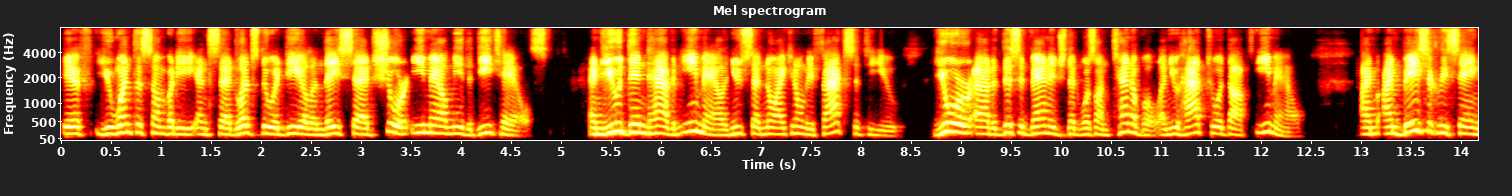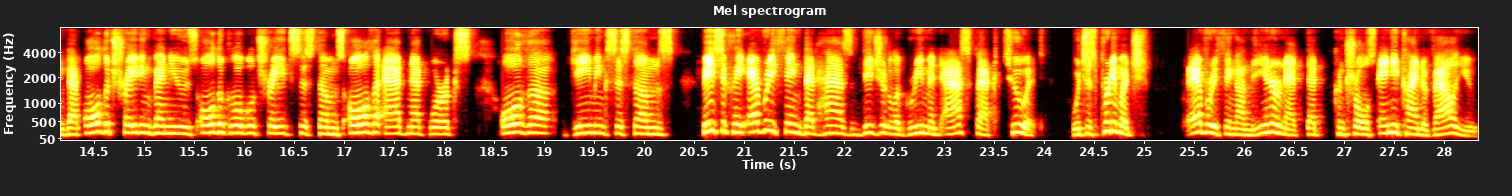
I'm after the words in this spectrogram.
if you went to somebody and said, "Let's do a deal," and they said, "Sure, email me the details," and you didn't have an email, and you said, "No, I can only fax it to you," you were at a disadvantage that was untenable, and you had to adopt email. I'm, I'm basically saying that all the trading venues, all the global trade systems, all the ad networks, all the gaming systems, basically everything that has digital agreement aspect to it, which is pretty much everything on the internet that controls any kind of value,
